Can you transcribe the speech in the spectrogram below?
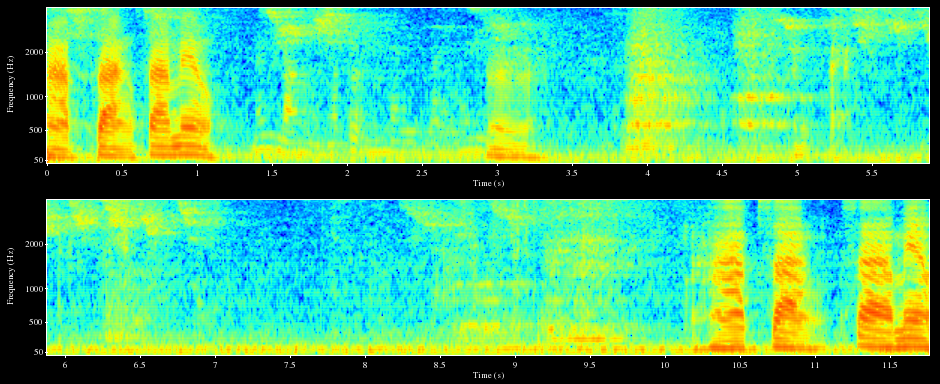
หาบสร้างซาแมวนั่นบังมาต้นใบใบอ่า หาบสร้างซาแมว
